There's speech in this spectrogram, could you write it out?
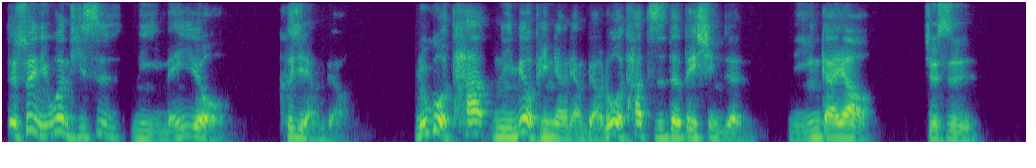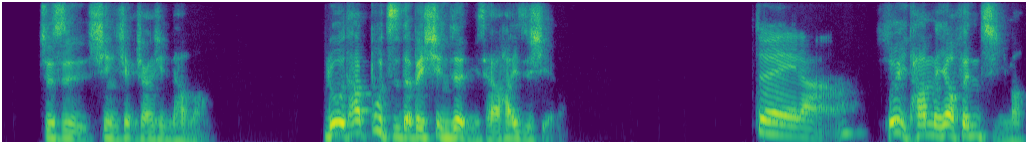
对，所以你问题是你没有科技量表。如果他你没有评量量表，如果他值得被信任，你应该要就是就是信相相信他嘛。如果他不值得被信任，你才要他一直写嘛。对啦，所以他们要分级嘛，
